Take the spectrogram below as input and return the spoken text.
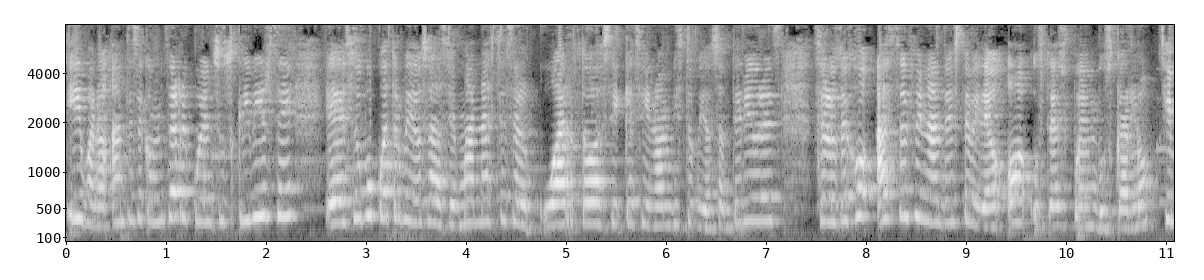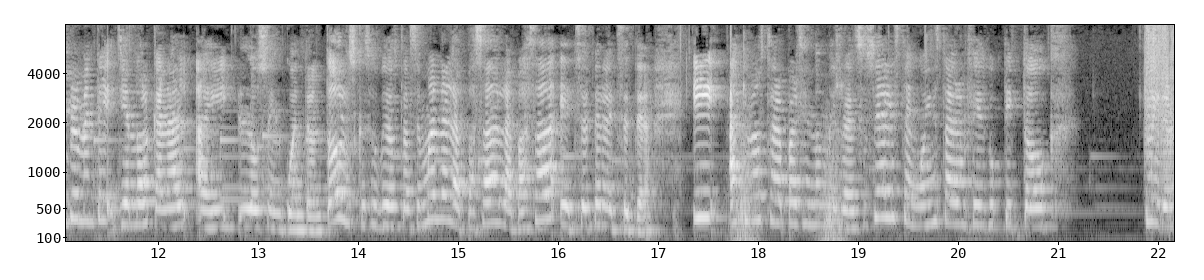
Y bueno, antes de comenzar recuerden suscribirse, eh, subo cuatro videos a la semana, este es el cuarto, así que si no han visto videos anteriores, se los dejo hasta el final de este video o ustedes pueden buscarlo simplemente yendo al canal, ahí los encuentran. Todos los que he subido esta semana, la pasada, la pasada, etcétera, etcétera. Y aquí van a estar apareciendo mis redes sociales, tengo Instagram, Facebook, TikTok, Twitter...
